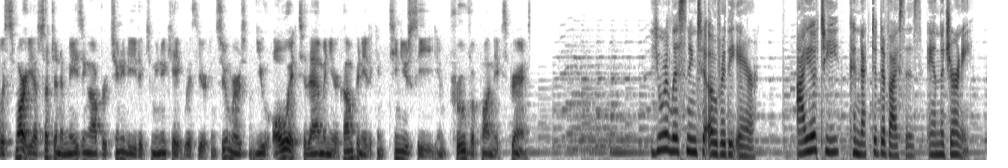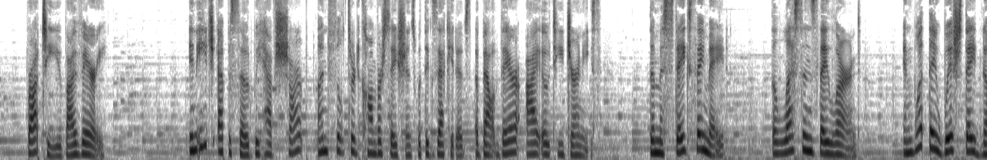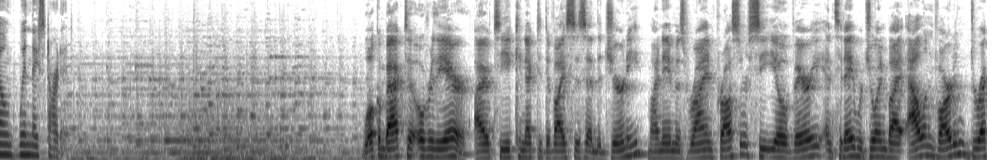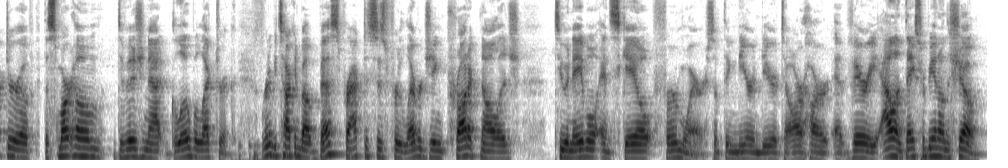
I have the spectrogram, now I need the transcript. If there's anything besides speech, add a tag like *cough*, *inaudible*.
with Smart, you have such an amazing opportunity to communicate with your consumers. You owe it to them and your company to continuously improve upon the experience. You're listening to Over the Air IoT, connected devices, and the journey, brought to you by Very. In each episode, we have sharp, unfiltered conversations with executives about their IoT journeys, the mistakes they made, the lessons they learned, and what they wish they'd known when they started. Welcome back to Over the Air, IoT, Connected Devices, and the Journey. My name is Ryan Prosser, CEO of Very, and today we're joined by Alan Vardon, Director of the Smart Home Division at Globe Electric. We're going to be talking about best practices for leveraging product knowledge to enable and scale firmware, something near and dear to our heart at Very. Alan, thanks for being on the show.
